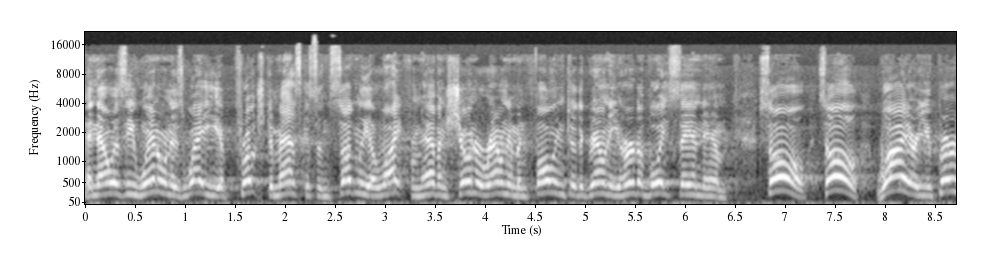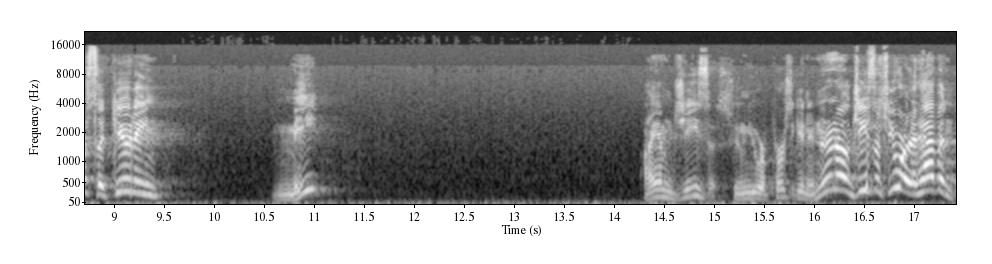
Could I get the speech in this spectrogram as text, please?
And now, as he went on his way, he approached Damascus, and suddenly a light from heaven shone around him. And falling to the ground, he heard a voice saying to him, Saul, Saul, why are you persecuting me? I am Jesus, whom you are persecuting. No, no, no, Jesus, you are in heaven.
